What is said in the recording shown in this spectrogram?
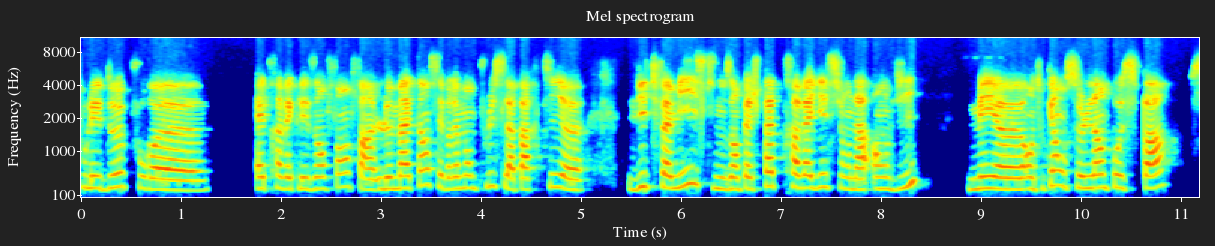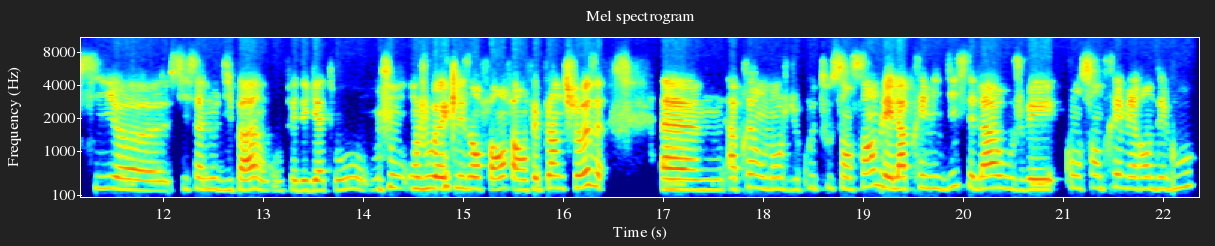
tous les deux pour être avec les enfants. Enfin, le matin, c'est vraiment plus la partie vie de famille, ce qui ne nous empêche pas de travailler si on a envie. Mais euh, en tout cas, on ne se l'impose pas si, euh, si ça ne nous dit pas. Donc, on fait des gâteaux, on joue avec les enfants, enfin, on fait plein de choses. Euh, après, on mange du coup tous ensemble. Et l'après-midi, c'est là où je vais concentrer mes rendez-vous,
